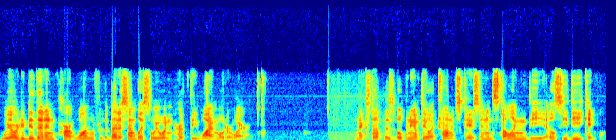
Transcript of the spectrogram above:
We already did that in part 1 for the bed assembly so we wouldn't hurt the Y motor wire. Next up is opening up the electronics case and installing the LCD cable.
